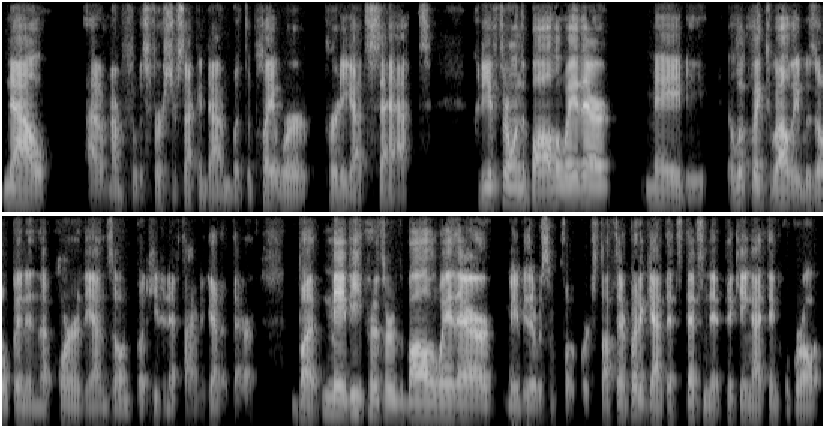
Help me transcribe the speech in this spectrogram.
Now, I don't remember if it was first or second down, but the play where Purdy got sacked, could he have thrown the ball away there? Maybe. It looked like Dwelley was open in the corner of the end zone, but he didn't have time to get it there. But maybe he could have thrown the ball away there. Maybe there was some footwork stuff there. But again, that's that's nitpicking. I think overall,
